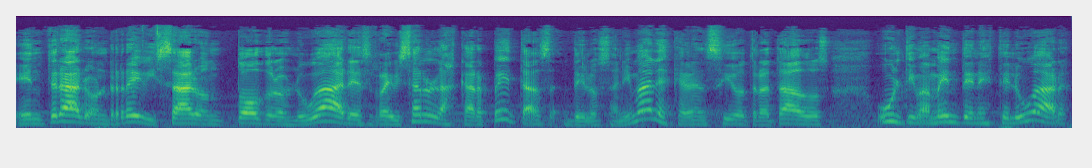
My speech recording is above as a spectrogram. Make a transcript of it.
Entraron, revisaron todos los lugares, revisaron las carpetas de los animales que habían sido tratados últimamente en este lugar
